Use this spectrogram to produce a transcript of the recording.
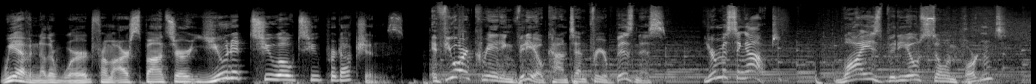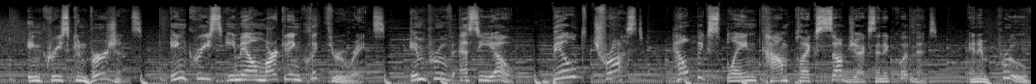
we have another word from our sponsor, Unit 202 Productions. If you aren't creating video content for your business, you're missing out. Why is video so important? Increase conversions, increase email marketing click through rates, improve SEO, build trust, help explain complex subjects and equipment, and improve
